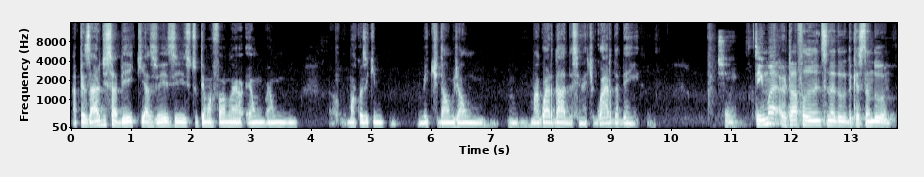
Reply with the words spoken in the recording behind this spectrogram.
apesar de saber que às vezes tu ter uma fórmula é, um, é um, uma coisa que meio que te dá um, já um, uma guardada, assim, né? Te guarda bem. Sim. Tem uma. Eu tava falando antes, né, do, da questão do.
